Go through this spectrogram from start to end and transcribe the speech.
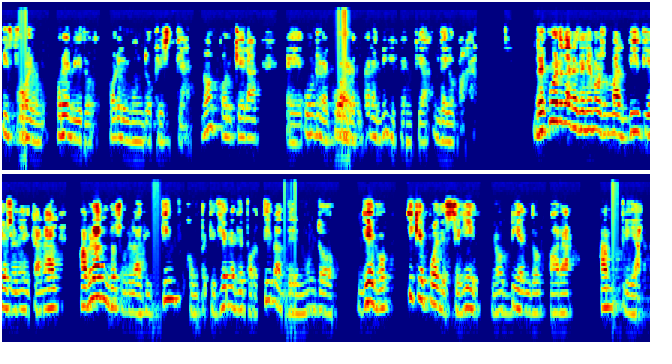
y fueron prohibidos por el mundo cristiano, ¿no? Porque era eh, un recuerdo, una reminiscencia de lo pagano. Recuerda que tenemos más vídeos en el canal hablando sobre las distintas competiciones deportivas del mundo griego y que puedes seguir ¿no? viendo para ampliar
